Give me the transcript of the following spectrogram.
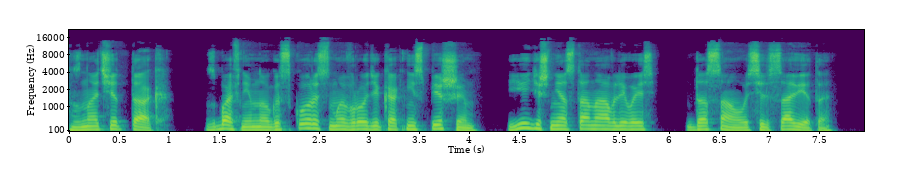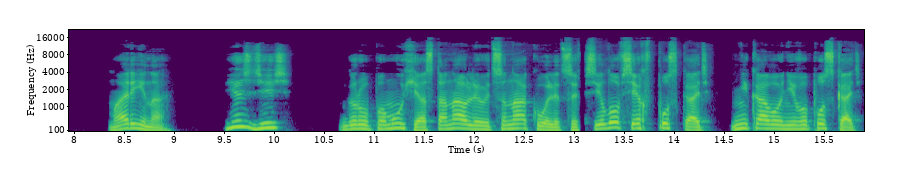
значит так. Сбавь немного скорость, мы вроде как не спешим. Едешь, не останавливаясь, до самого сельсовета. Марина. Я здесь. Группа мухи останавливается на околице. В село всех впускать, никого не выпускать.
